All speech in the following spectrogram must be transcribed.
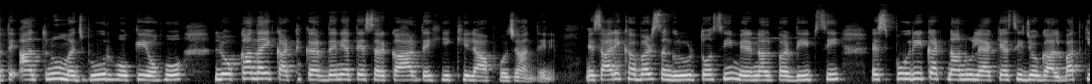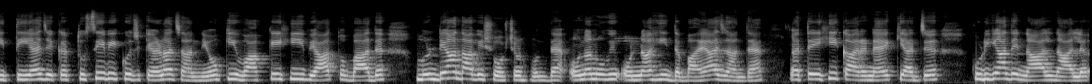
ਅਤੇ ਅੰਤ ਨੂੰ ਮਜਬੂਰ ਹੋ ਕੇ ਉਹ ਲੋਕਾਂ ਦਾ ਇਕੱਠ ਕਰਦੇ ਨੇ ਅਤੇ ਸਰਕਾਰ ਦੇ ਹੀ ਖਿਲਾਫ ਹੋ ਜਾਂਦੇ ਨੇ। ਇਹ ਸਾਰੀ ਖਬਰ ਸੰਗਰੂਰ ਤੋਂ ਸੀ। ਮੇਰੇ ਨਾਲ ਪ੍ਰਦੀਪ ਸੀ। ਇਸ ਪੂਰੀ ਘਟਨਾ ਨੂੰ ਲੈ ਕੇ ਅਸੀਂ ਜੋ ਗੱਲਬਾਤ ਕੀਤੀ ਹੈ, ਜੇਕਰ ਤੁਸੀਂ ਵੀ ਕੁਝ ਕਹਿਣਾ ਚਾਹੁੰਦੇ ਹੋ ਕਿ ਵਾਕਈ ਹੀ ਵਿਆਹ ਤੋਂ ਬਾਅਦ ਮੁੰਡਿਆਂ ਦਾ ਵੀ ਸ਼ੋਸ਼ਣ ਹੁੰਦਾ ਹੈ। ਉਹਨਾਂ ਨੂੰ ਵੀ ਓਨਾ ਹੀ ਦਬਾਇਆ ਜਾਂਦਾ ਹੈ ਅਤੇ ਇਹੀ ਕਾਰਨ ਹੈ ਕਿ ਅੱਜ ਕੁੜੀਆਂ ਦੇ ਨਾਲ-ਨਾਲ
